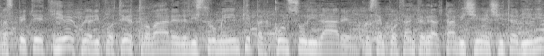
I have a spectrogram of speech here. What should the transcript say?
L'aspettativa è quella di poter trovare degli strumenti per consolidare consolidare questa importante realtà vicina ai cittadini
